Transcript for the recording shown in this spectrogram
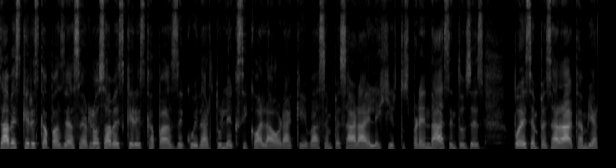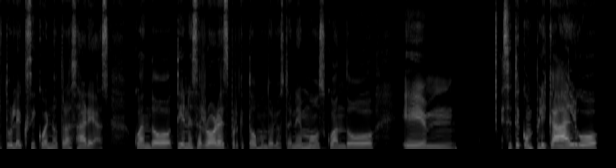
sabes que eres capaz de hacerlo, sabes que eres capaz de cuidar tu léxico a la hora que vas a empezar a elegir tus prendas, entonces puedes empezar a cambiar tu léxico en otras áreas. Cuando tienes errores, porque todo el mundo los tenemos, cuando em, se te complica algo,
